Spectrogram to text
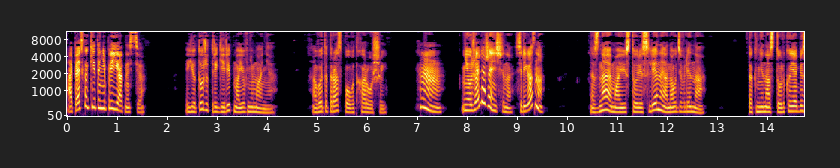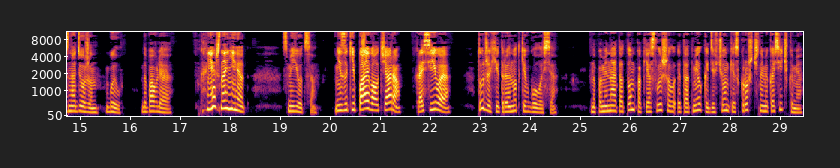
Опять какие-то неприятности?» Ее тоже триггерит мое внимание. А в этот раз повод хороший. «Хм, неужели женщина? Серьезно?» Зная мою историю с Леной, она удивлена. «Так не настолько я безнадежен был», — добавляю. «Конечно нет», — смеется. «Не закипай, волчара! Красивая!» Тут же хитрые нотки в голосе. Напоминает о том, как я слышал это от мелкой девчонки с крошечными косичками,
